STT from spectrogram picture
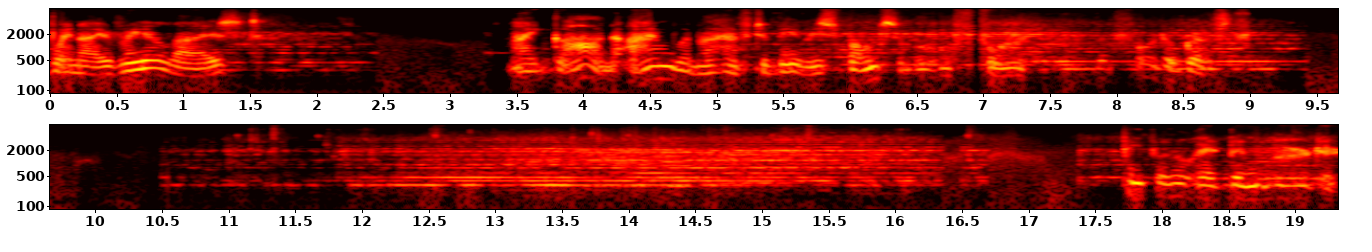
when I realized, my God, I'm going to have to be responsible for the photographs. People who had been murdered.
